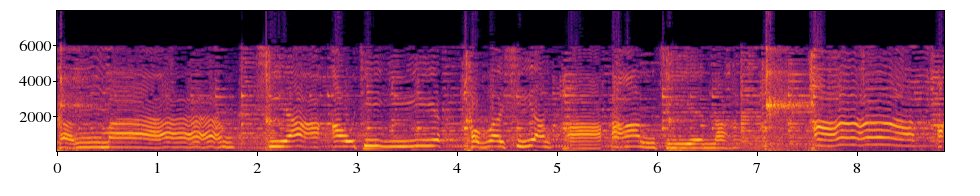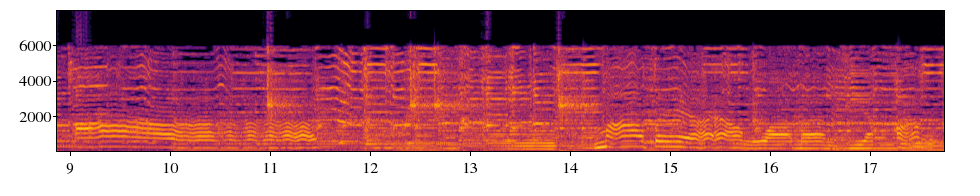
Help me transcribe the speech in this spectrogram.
城门小姐可相见呐？啊！麻烦我们相会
